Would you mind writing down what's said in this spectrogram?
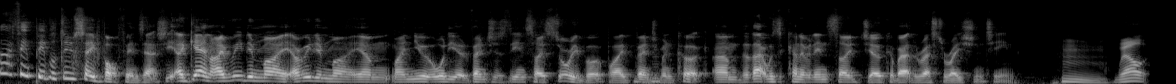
I think people do say boffins. Actually, again, I read in my I read in my um my new audio adventures, the Inside Story book by Benjamin Cook, um that that was kind of an inside joke about the restoration team. Hmm. Well,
